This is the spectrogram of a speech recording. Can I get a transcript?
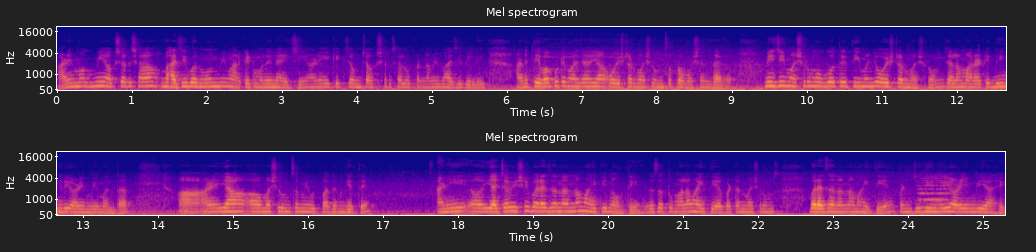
आणि मग मी अक्षरशः भाजी बनवून मी मार्केटमध्ये न्यायची आणि एक एक चमचा अक्षरशः लोकांना मी भाजी दिली. आणि तेव्हा कुठे माझ्या या ओयस्टर मशरूमचं प्रमोशन झालं. मी जी मशरूम उगवते ती म्हणजे ओयस्टर मशरूम ज्याला मराठीत धिंगरी अळिंबी म्हणतात. आणि या मशरूमचं मी उत्पादन घेते. आणि याच्याविषयी बऱ्याच जणांना माहिती नव्हती. जसं तुम्हाला माहिती आहे बटन मशरूम्स बऱ्याच जणांना माहिती आहे पण जी धिंगरी अळिंबी आहे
